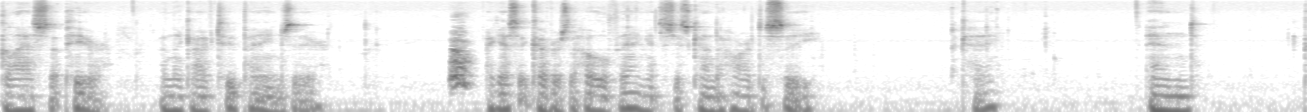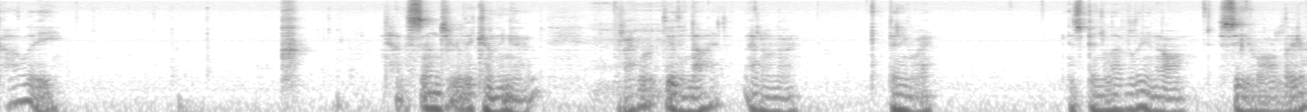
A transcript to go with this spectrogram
glass up here. I think I have two panes there. I guess it covers the whole thing. It's just kind of hard to see. Okay. And golly. now the sun's really coming out. But I work through the night? I don't know. But anyway, it's been lovely and I'll see you all later.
